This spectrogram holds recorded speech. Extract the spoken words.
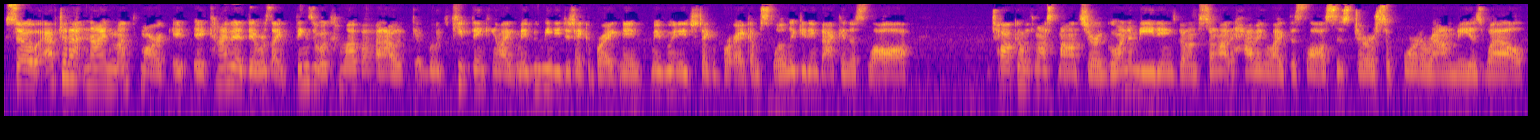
so after that nine month mark, it, it kind of there was like things that would come up, and I would, would keep thinking like maybe we need to take a break. Maybe we need to take a break. I'm slowly getting back into SLAA, talking with my sponsor, going to meetings, but I'm still not having like this SLAA sister support around me as well.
